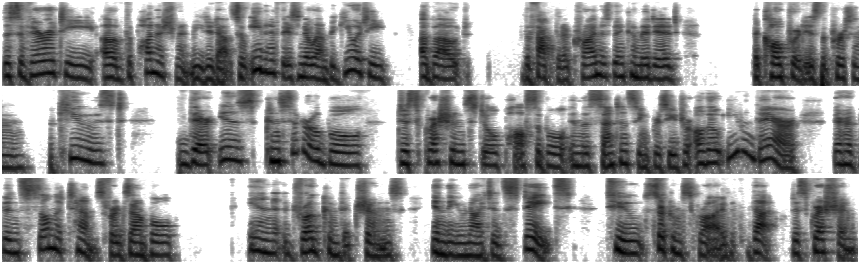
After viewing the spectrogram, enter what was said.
the severity of the punishment meted out. So even if there's no ambiguity about the fact that a crime has been committed, the culprit is the person accused, there is considerable discretion still possible in the sentencing procedure, although even there, there have been some attempts, for example, in drug convictions in the United States to circumscribe that discretion.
